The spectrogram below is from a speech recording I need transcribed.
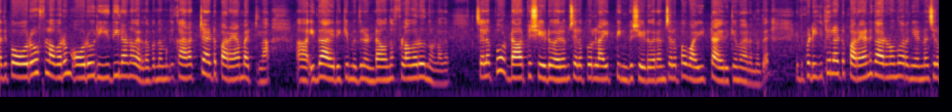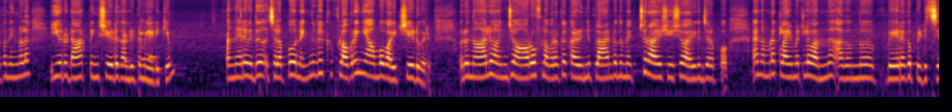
അതിപ്പോൾ ഓരോ ഫ്ലവറും ഓരോ രീതിയിലാണ് വരുന്നത്. അപ്പോൾ നമുക്ക് കറക്റ്റായിട്ട് പറയാൻ പറ്റില്ല ഇതായിരിക്കും ഇതിലുണ്ടാവുന്ന ഫ്ലവർ എന്നുള്ളത്. ചിലപ്പോൾ ഡാർക്ക് ഷെയ്ഡ് വരും ചിലപ്പോൾ ലൈറ്റ് പിങ്ക് ഷെയ്ഡ് വരാം ചിലപ്പോൾ വൈറ്റ് ആയിരിക്കും വരുന്നത്. ഇതിപ്പോൾ ഡീറ്റെയിൽ ആയിട്ട് പറയാൻ കാരണമെന്ന് പറഞ്ഞു കഴിഞ്ഞാൽ ചിലപ്പോൾ നിങ്ങൾ ഈ ഒരു ഡാർക്ക് പിങ്ക് ഷെയ്ഡ് കണ്ടിട്ട് മേടിക്കും. അന്നേരം ഇത് ചിലപ്പോൾ നിങ്ങൾക്ക് ഫ്ലവറിങ് ആകുമ്പോൾ വൈറ്റ് ഷെയ്ഡ് വരും. ഒരു നാലോ അഞ്ചോ ആറോ ഫ്ലവറൊക്കെ കഴിഞ്ഞ് പ്ലാന്റ് ഒന്ന് മെച്ചുറായ ശേഷമായിരിക്കും ചിലപ്പോൾ അത് നമ്മുടെ ക്ലൈമറ്റിൽ വന്ന് അതൊന്ന് വേരൊക്കെ പിടിച്ച്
